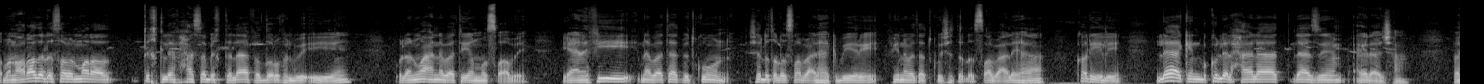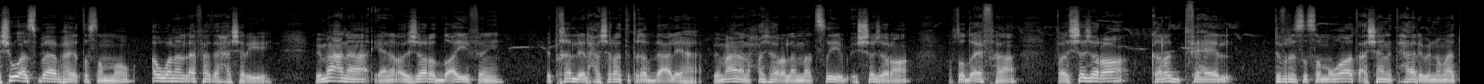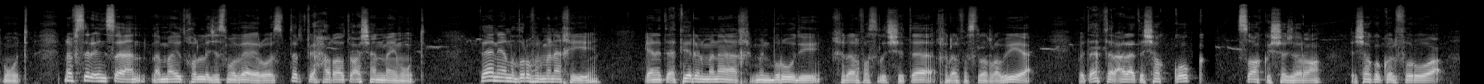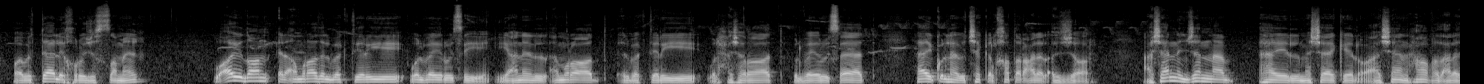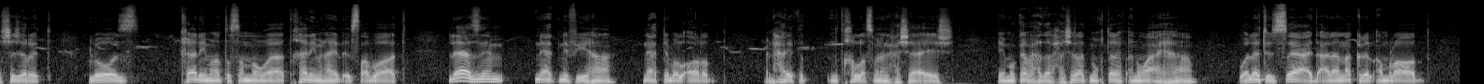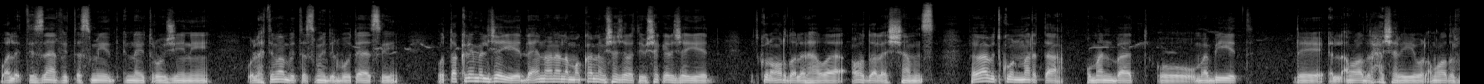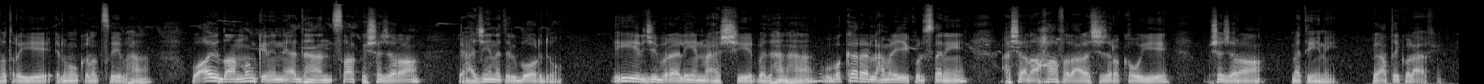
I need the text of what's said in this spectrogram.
طبعا أعراض الإصابة بالمرض تختلف حسب اختلاف الظروف البيئية والأنواع النباتية المصابة. يعني في نباتات بتكون شدة الإصابة عليها كبيرة في نباتات تكون شدة الإصابة عليها قليلة لكن بكل الحالات لازم علاجها. فشو أسباب هاي التصمغ؟ أولا الآفات الحشرية. بمعنى يعني الأشجار الضعيفة بتخلي الحشرات تتغذى عليها. بمعنى الحشرة لما تصيب الشجرة وتضعفها فالشجرة كرد فعل تفرز تصمغات عشان تحارب إنه ما تموت. نفس الإنسان لما يدخل لجسمه فيروس بترتفع حرارته عشان ما يموت. ثانيا الظروف المناخية. يعني تأثير المناخ من برودة خلال فصل الشتاء خلال فصل الربيع بتأثر على تشقق ساق الشجرة تشقق الفروع وبالتالي خروج الصمغ. وأيضا الأمراض البكتيرية والفيروسية. يعني الأمراض البكتيرية والحشرات والفيروسات هاي كلها بتشكل خطر على الأشجار. عشان نتجنب هاي المشاكل وعشان نحافظ على شجرة لوز خالي من التصمغات خالي من هاي الإصابات لازم نعتني فيها نعتني بالأرض من حيث نتخلص من الحشائش. مكافحة الحشرات مختلف أنواعها ولا تساعد على نقل الأمراض والاتزان في التسميد النيتروجيني والاهتمام بالتسميد البوتاسي والتقليم الجيد. لأنه أنا لما أقلم شجرتي بشكل جيد بتكون عرضة للهواء عرضة للشمس فما بتكون مرتع ومنبت ومبيت للأمراض الحشرية والأمراض الفطرية اللي ممكن تصيبها. وأيضا ممكن إني أدهن ساق الشجرة بعجينة البوردو. هي الجبرالين مع الشير بدهنها وبكرر العملية كل سنة عشان أحافظ على شجرة قوية وشجرة متينة. يعطيكم العافية.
